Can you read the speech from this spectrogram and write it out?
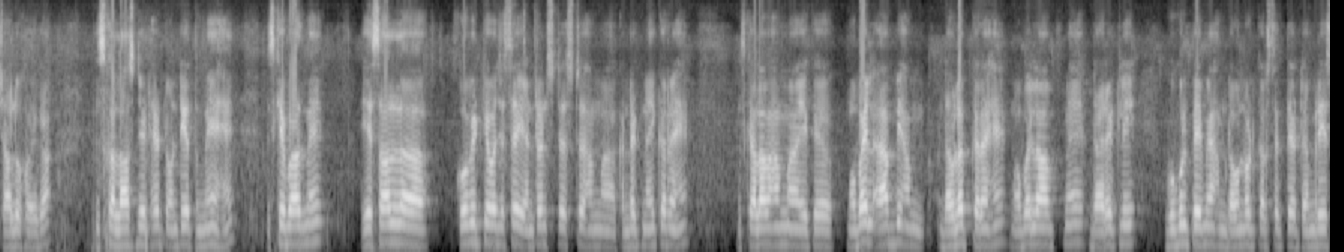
चालू होएगा। इसका लास्ट डेट है ट्वेंटी मई है। इसके बाद में ये साल कोविड के वजह से एंट्रेंस टेस्ट हम कंडक्ट नहीं कर रहे हैं। इसके अलावा हम एक मोबाइल ऐप भी हम डेवलप कर रहे हैं। मोबाइल ऐप में डायरेक्टली गूगल पे में हम डाउनलोड कर सकते हैं, टेमरिस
